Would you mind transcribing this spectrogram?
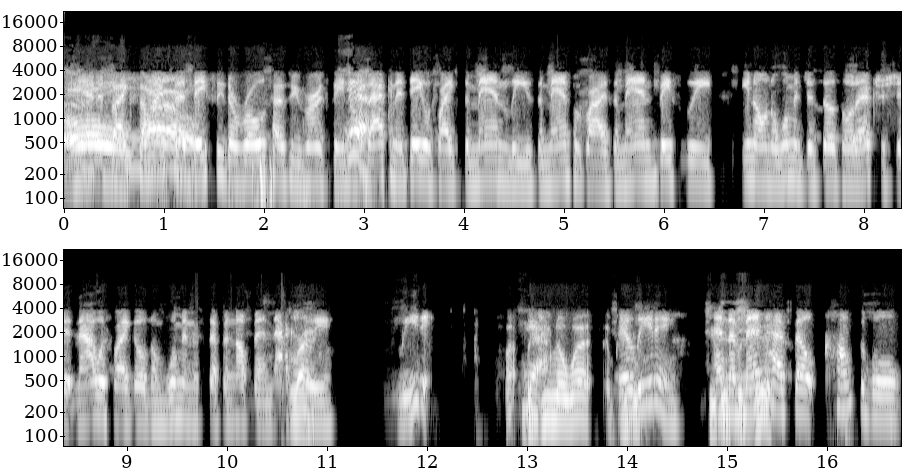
and it's like Oh, somebody wow. said basically the roles has reversed. You know, Yeah. back in the day it was like the man leads, the man provides, the man basically, you know, and the woman just does all the extra shit. Now it's like, oh, the women are stepping up and actually leading. But, but Yeah. you know what? They're People- leading. people and the men forget. have felt comfortable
